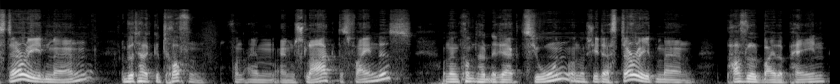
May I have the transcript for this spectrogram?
Steroid Man wird halt getroffen von einem, einem Schlag des Feindes und dann kommt halt eine Reaktion und dann steht da Steroid Man, puzzled by the pain,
